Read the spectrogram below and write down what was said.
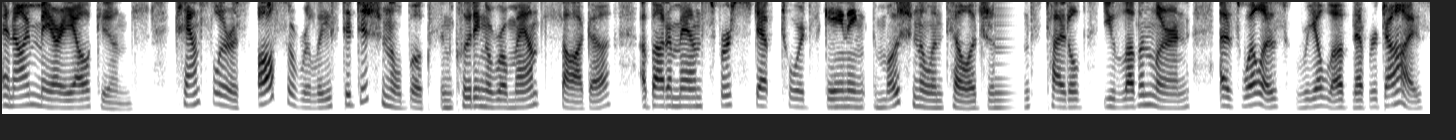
And I'm Mary Elkins. Chancellor has also released additional books, including a romance saga about a man's first step towards gaining emotional intelligence titled You Love and Learn, as well as Real Love Never Dies,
